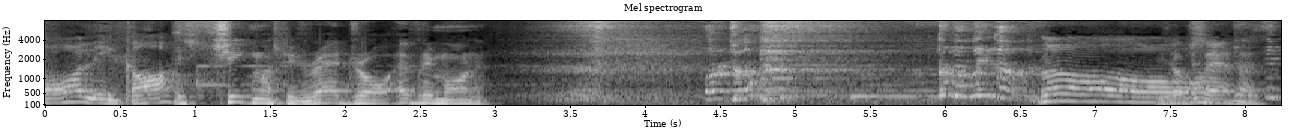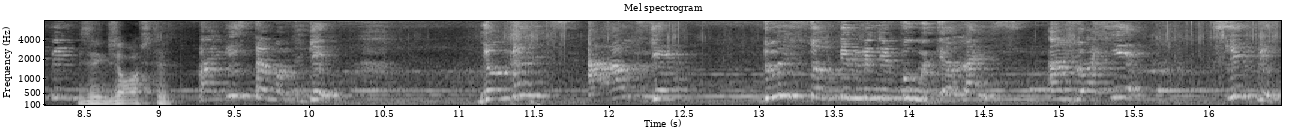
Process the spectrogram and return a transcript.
Holy gosh. His cheek must be red raw every morning. Oh, Ojo, come on, wake up. He's No. upset now. He's exhausted. By this time of the day, your mates are out there doing something meaningful with their lives, and you are here sleeping.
